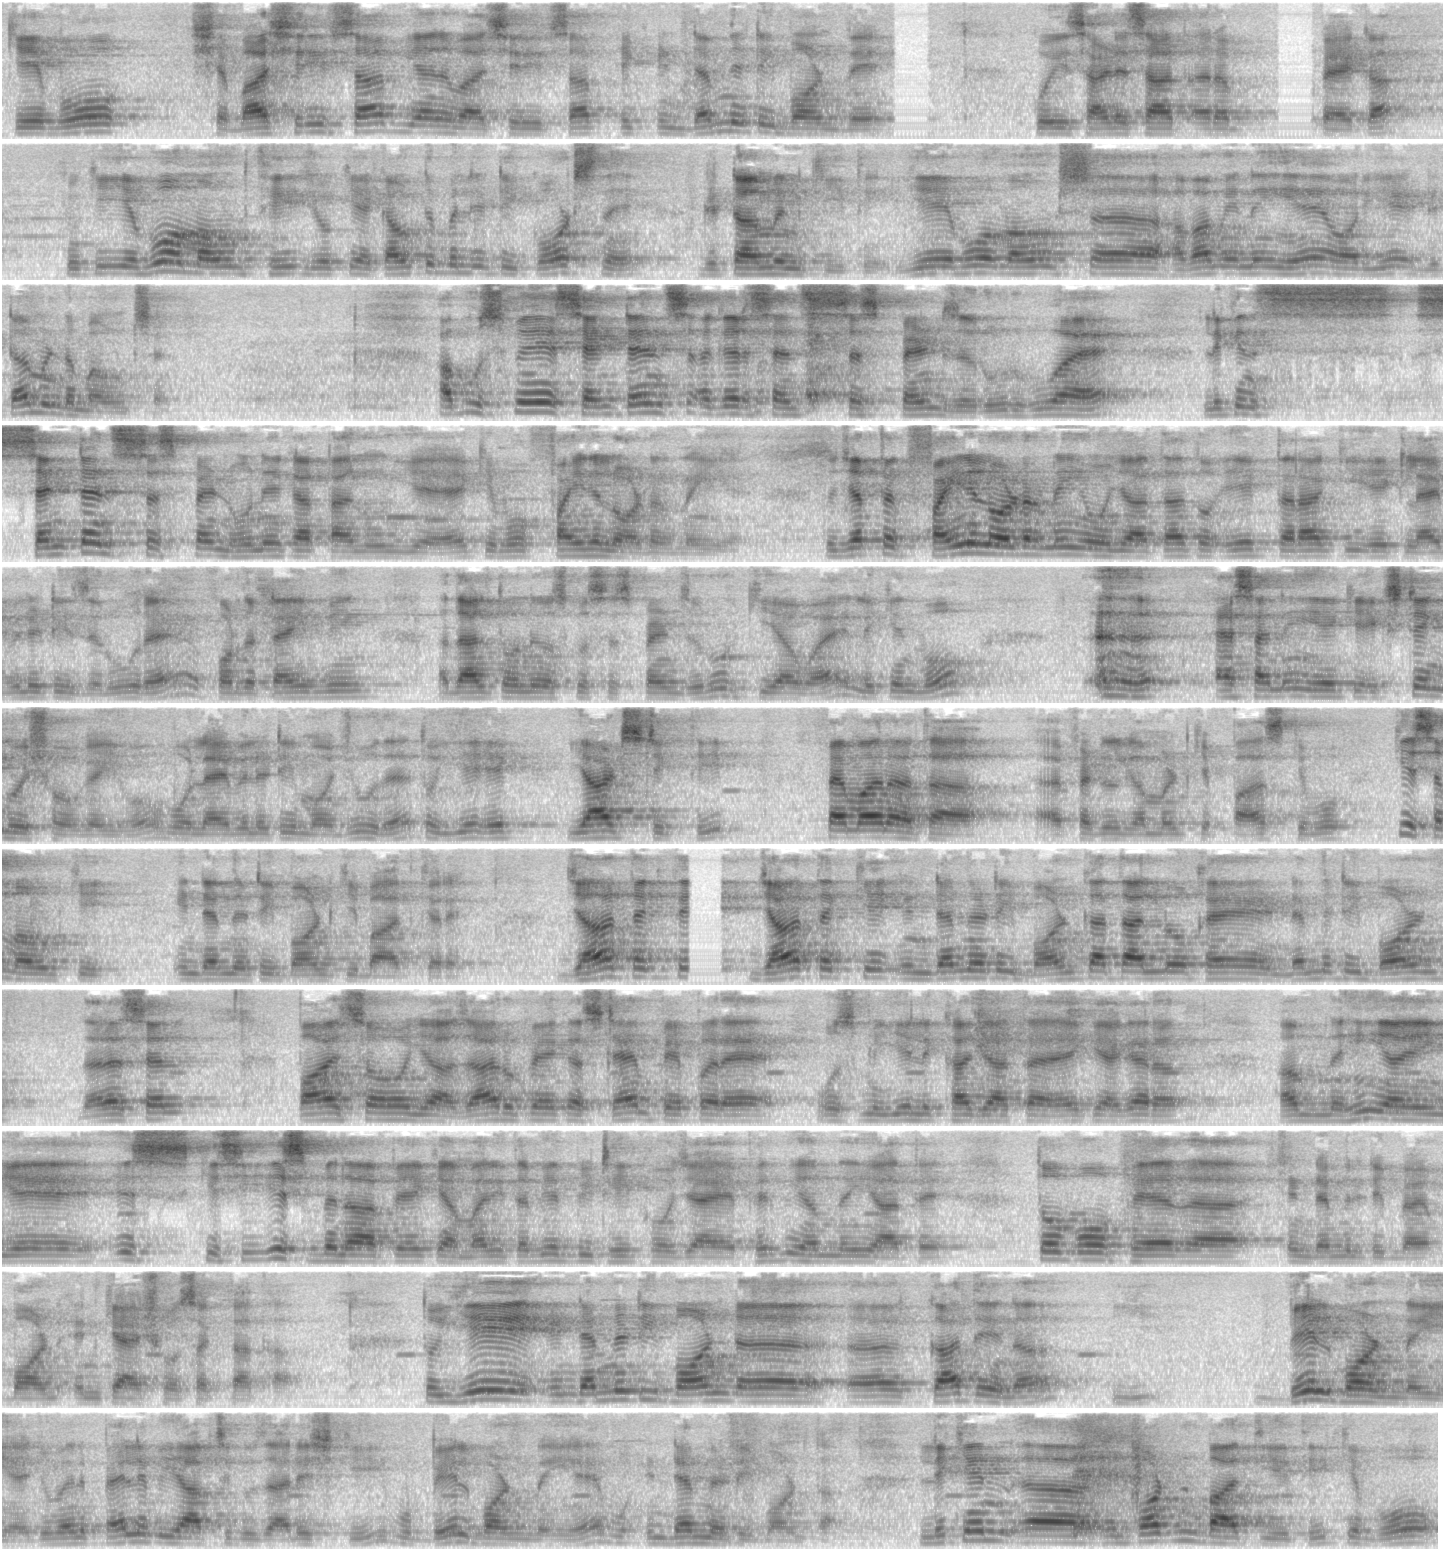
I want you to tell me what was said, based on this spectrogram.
کہ وہ شہباز شریف صاحب یا نواز شریف صاحب ایک انڈیمنیٹی بانڈ دیں کوئی ساڑھے سات ارب روپے کا۔ کیونکہ یہ وہ اماؤنٹ تھی جو کہ اکاؤنٹیبلٹی کورٹس نے ڈٹرمن کی تھی۔ یہ وہ اماؤنٹس ہوا میں نہیں ہیں اور یہ ڈٹرمنڈ اماؤنٹس ہیں۔ اب اس میں سینٹنس اگر سسپینڈ ضرور ہوا ہے، لیکن سینٹنس سسپینڈ ہونے کا قانون یہ ہے کہ وہ فائنل آرڈر نہیں ہے۔ تو جب تک فائنل آرڈر نہیں ہو جاتا تو ایک طرح کی ایک لائبلٹی ضرور ہے فار دا ٹائمنگ عدالتوں نے اس کو سسپینڈ ضرور کیا ہوا ہے، لیکن وہ ایسا نہیں ہے کہ ایکسٹنگوش ہو گئی ہو، وہ لائبلٹی موجود ہے۔ تو یہ ایک یارڈ سٹک تھی۔ پیمانہ تھا uh, فیڈرل گورنمنٹ کے پاس کہ وہ کس اماؤنٹ کی انڈیمنیٹی بانڈ کی بات کریں جہاں تک جہاں تک کہ انڈیمنیٹی بانڈ کا تعلق ہے انڈیمنیٹی بانڈ دراصل پانچ سو یا ہزار روپے کا اسٹیمپ پیپر ہے۔ اس میں یہ لکھا جاتا ہے کہ اگر ہم نہیں آئیں گے اس کسی اس بنا پہ کہ ہماری طبیعت بھی ٹھیک ہو جائے، پھر بھی ہم نہیں آتے، تو وہ پھر انڈیمنیٹی بانڈ انکیش ہو سکتا تھا۔ تو یہ انڈیمنیٹی بانڈ کا دینا بیل بانڈ نہیں ہے، جو میں نے پہلے بھی آپ سے گزارش کی، وہ بیل بانڈ نہیں ہے، وہ انڈیمنیٹی بانڈ تھا۔ لیکن امپورٹنٹ بات یہ تھی کہ وہ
